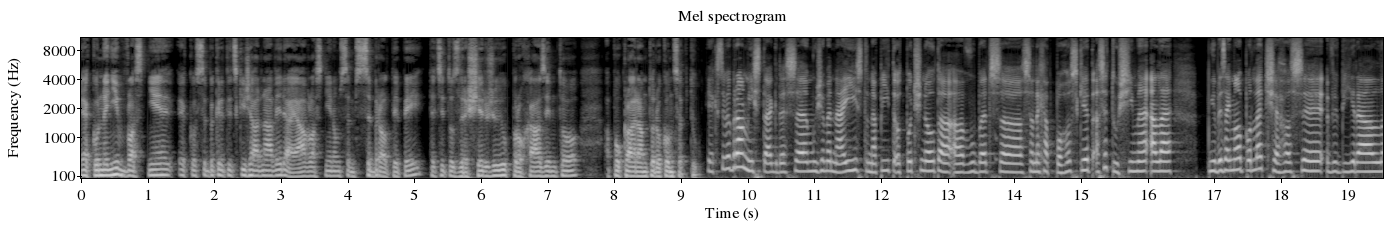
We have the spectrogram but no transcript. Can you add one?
jako není vlastně jako sebekriticky žádná věda. Já vlastně jenom jsem sebral typy, teď si to zrešeržuju, procházím to a pokládám to do konceptu. Jak jsi vybral místa, kde se můžeme najíst, napít, odpočinout a, a vůbec eh, se nechat pohostit? Asi tušíme, ale mě by zajímalo, podle čeho si vybíral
